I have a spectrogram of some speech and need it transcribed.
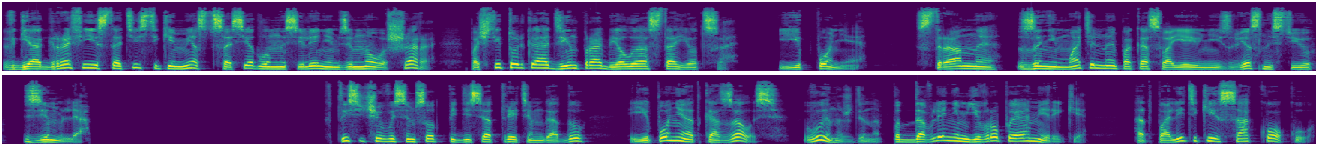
«В географии и статистике мест с оседлым населением земного шара почти только один пробел и остается — Япония. Странная, занимательная пока своей неизвестностью земля». В 1853 году Япония отказалась, вынуждена, под давлением Европы и Америки, от политики сакоку,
